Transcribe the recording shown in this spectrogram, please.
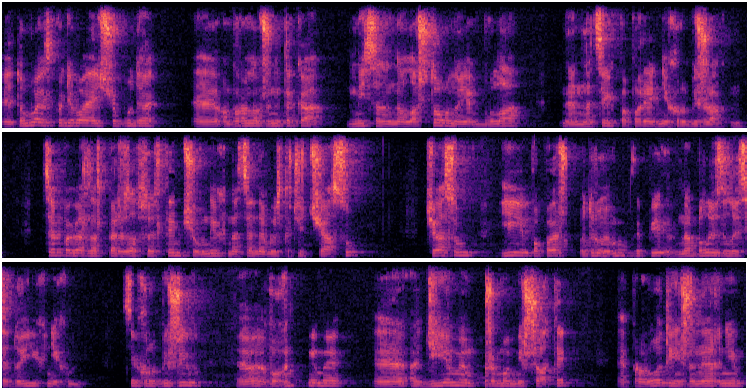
Е, Тому я сподіваюся, що буде е, оборона вже не така міцно налаштована, як була е, на цих попередніх рубежах. Це пов'язано перш за все з тим, що в них на це не вистачить часу. Часу, і по-перше, по-друге, ми вже наблизилися до їхніх цих рубежів е, вогневими е, діями. Можемо мішати, е, проводити інженерні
